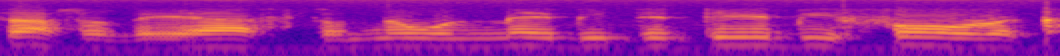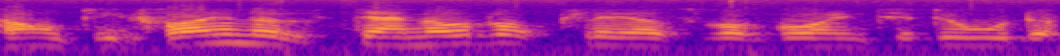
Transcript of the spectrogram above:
Saturday afternoon, maybe the day before a county final, than other players were going to do the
